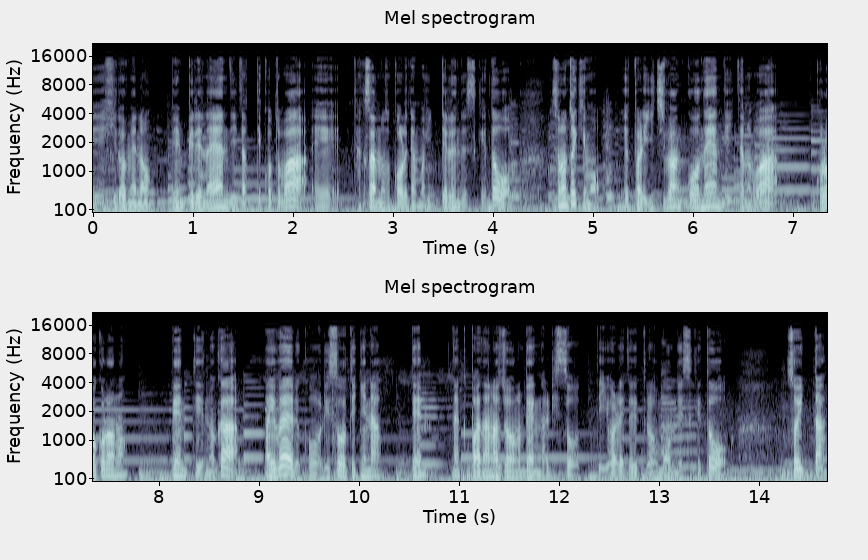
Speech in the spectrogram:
えー、ひどめの便秘で悩んでいたってことは、えー、たくさんのところでも言ってるんですけどその時もやっぱり一番こう悩んでいたのはコロコロの便っていうのが、まあ、いわゆるこう理想的な便なんかバナナ状の便が理想って言われてると思うんですけどそういった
